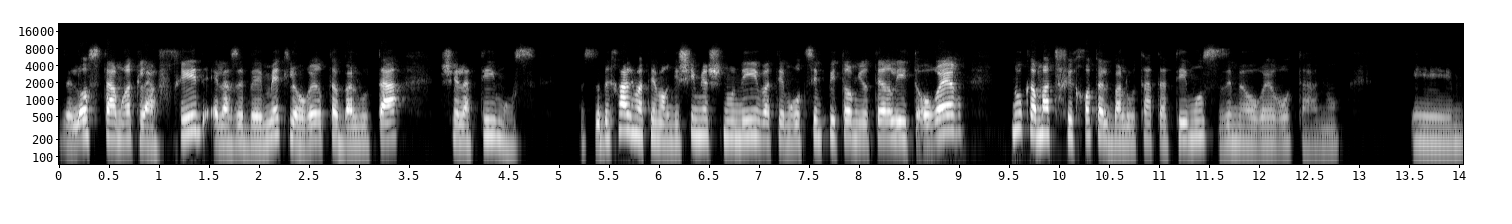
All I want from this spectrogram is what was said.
זה לא סתם רק להפחיד, אלא זה באמת לעורר את הבלוטה של הטימוס. אז בכלל, אם אתם מרגישים ישנוניים ואתם רוצים פתאום יותר להתעורר, תנו כמה טפיחות על בלוטת הטימוס, זה מעורר אותנו. אמ,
